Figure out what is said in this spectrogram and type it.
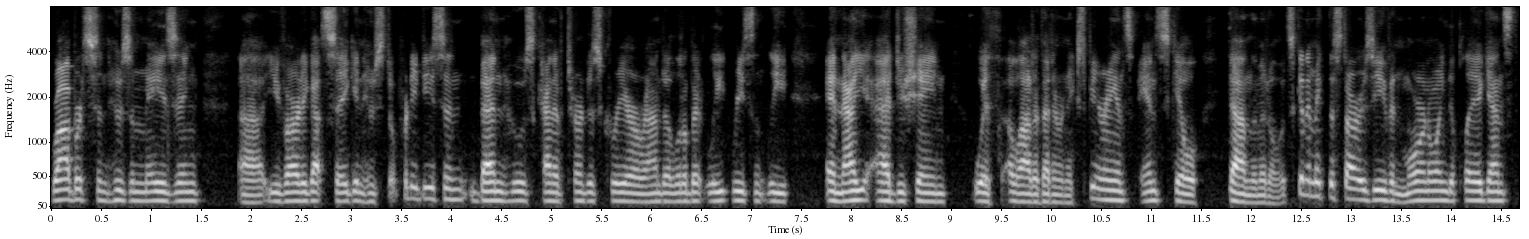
robertson who's amazing uh, you've already got Seguin, who's still pretty decent. Benn, who's kind of turned his career around a little bit recently. And now you add Duchene with a lot of veteran experience and skill down the middle. It's going to make the Stars even more annoying to play against.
